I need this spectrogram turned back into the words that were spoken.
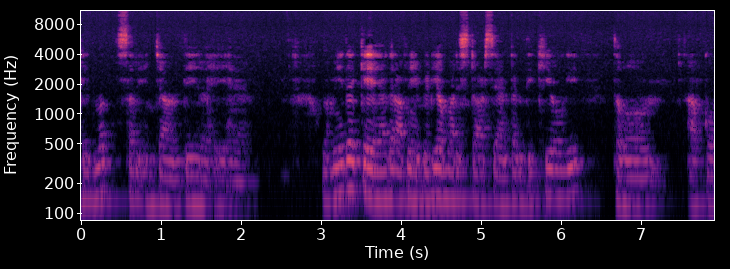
खिदमत सर अंजाम दे रहे हैं। उम्मीद है कि अगर आपने वीडियो हमारी स्टार्ट से एंड तक देखी होगी तो आपको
